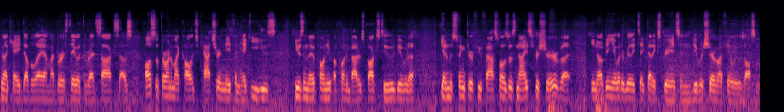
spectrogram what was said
you're like, hey, Double A on my birthday with the Red Sox. I was also throwing to my college catcher Nathan Hickey. He was he was in the opponent opponent batter's box too. To be able to get him to swing through a few fastballs was nice for sure, but you know, being able to really take that experience and be able to share with my family was awesome.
